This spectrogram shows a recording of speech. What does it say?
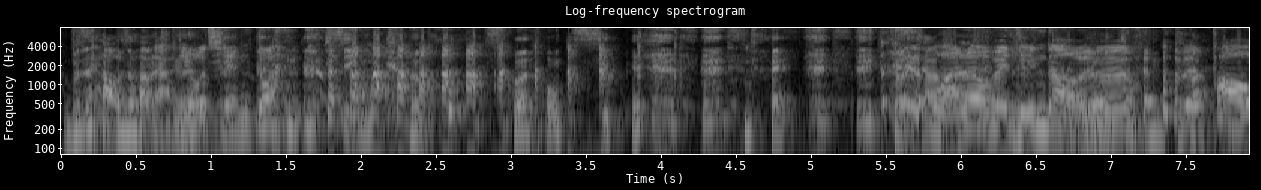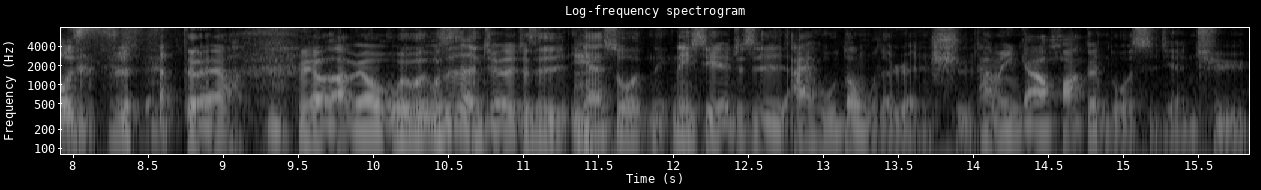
不是，我说他们两个留前段 性格什么东西？对，完了，我被听到，我被被泡死。对啊，没有啦，没有。我我我是真的觉得，就是应该说那那些就是爱护动物的人士，嗯、他们应该要花更多时间去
